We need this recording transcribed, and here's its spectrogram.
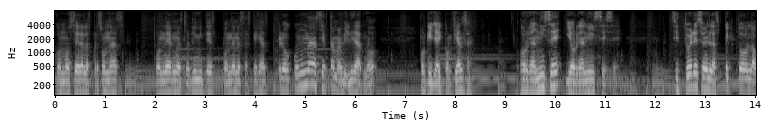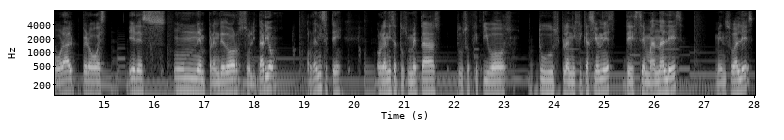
conocer a las personas, poner nuestros límites, poner nuestras quejas, pero con una cierta amabilidad, ¿no? Porque ya hay confianza. Organice y organícese. Si tú eres en el aspecto laboral, pero eres un emprendedor solitario, organízate. Organiza tus metas, tus objetivos, tus planificaciones de semanales, mensuales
